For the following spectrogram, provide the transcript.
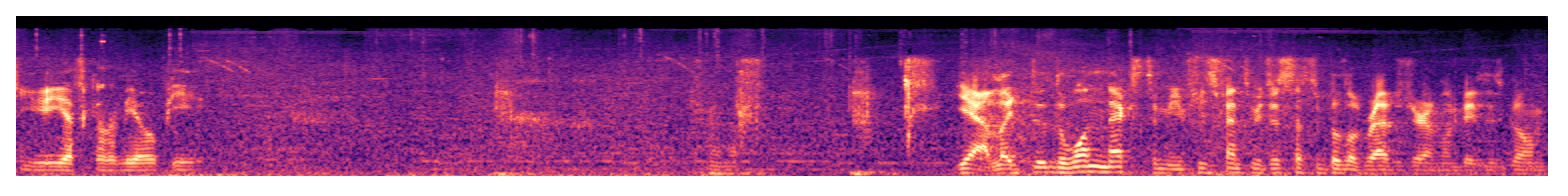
So UEF gonna be OP. Yeah, like the, the one next to me, if he's Phantom, he just has to build a Ravager and one base is gone.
